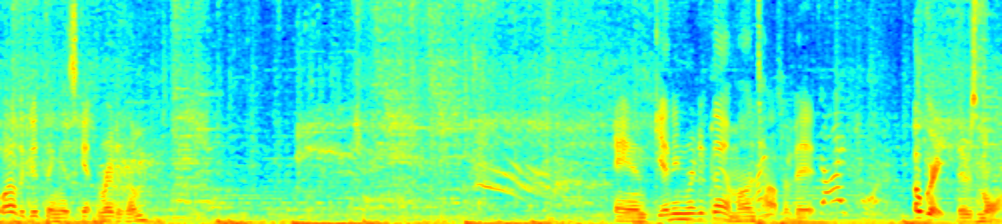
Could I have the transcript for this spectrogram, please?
Well, the good thing is getting rid of them. And getting rid of them on top of it. Oh great, there's more.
